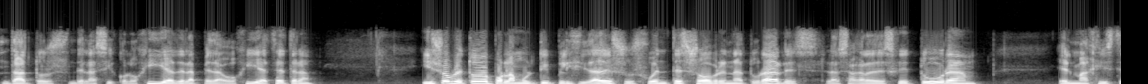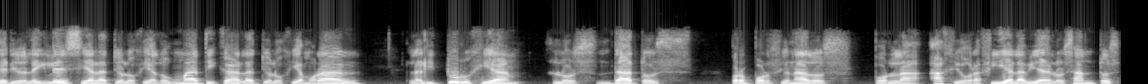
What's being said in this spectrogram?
datos de la psicología, de la pedagogía, etc. Y sobre todo por la multiplicidad de sus fuentes sobrenaturales, la Sagrada Escritura, el magisterio de la Iglesia, la teología dogmática, la teología moral, la liturgia, los datos proporcionados por la agiografía, la vida de los santos,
